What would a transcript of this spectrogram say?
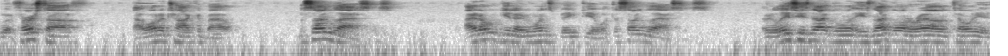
But first off, I want to talk about the sunglasses. I don't get everyone's big deal with the sunglasses. I mean, at least he's not going. He's not going around telling you,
